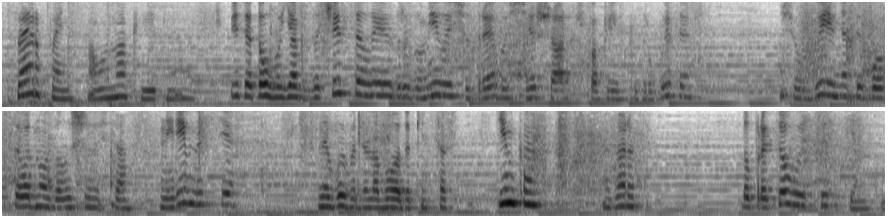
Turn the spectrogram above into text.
Серпень, а вона квітне. Після того, як зачистили, зрозуміли, що треба ще шар шпаклівки зробити, щоб вирівняти, бо все одно залишилися нерівності. Не виведена була до кінця стінка. А зараз допрацьовую цю стінку.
